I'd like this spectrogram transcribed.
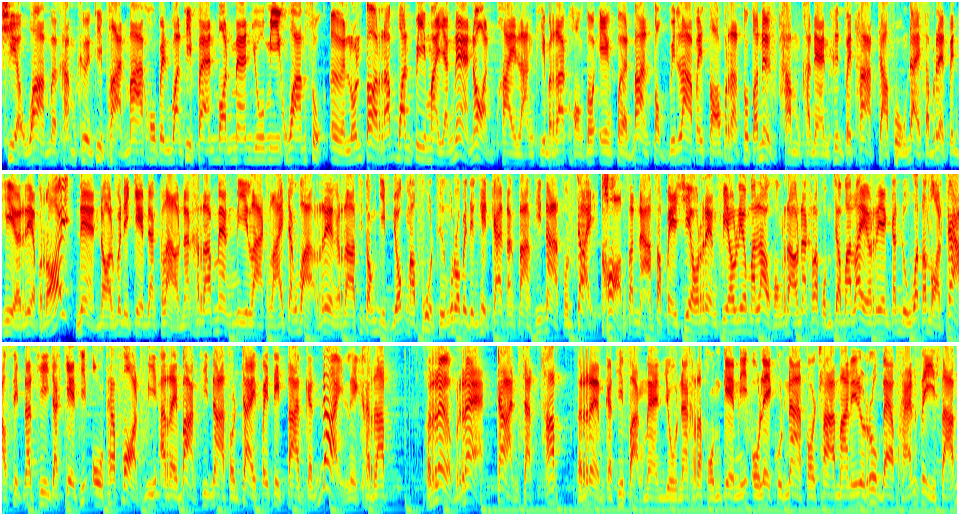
เชื่อว่าเมื่อค่ำคืนที่ผ่านมาคงเป็นวันที่แฟนบอลแมนยูมีความสุขเอ่อล้นต้อนรับวันปีใหม่อย่างแน่นอน ภายหลังทีมรักของตัวเองเปิดบ้านตบวิลล่าไป 2 ประตูต่อหนึ่งทำคะแนนขึ้นไปทาบจ่าฝูงได้สำเร็จเป็นที่เรียบร้อย แน่นอนว่าในเกมดังกล่าวนะครับ แม่งมีหลากหลายจังหวะเรื่องราวที่ต้องหยิบยกมาพูดถึงรวมไปถึงเหตุการณ์ต่างๆ ที่น่าสนใจ ขอบสนามสเปเชียลเรื่องเฟียวเรียวมาเล่าของเรานะครับผมจะมาไล่เรียงกันดูว่าตลอด 90 นาทีจากเกมที่โอลด์แทฟฟอร์ดมีอะไรบ้างที่น่าสนใจไปติดตามกันได้เลยครับ เริ่มแรกการจัดทัพ เริ่มกันที่ฝั่งแมนยูนะครับผมเกมนี้โอเลกุนนาโซชามาในรูปแบบแผน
